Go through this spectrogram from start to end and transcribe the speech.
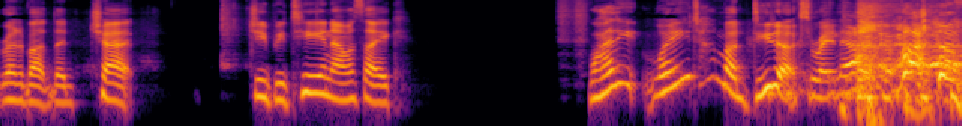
read about the Chat GPT?" And I was like, "Why do you, what are you talking about deducts right now?" I was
